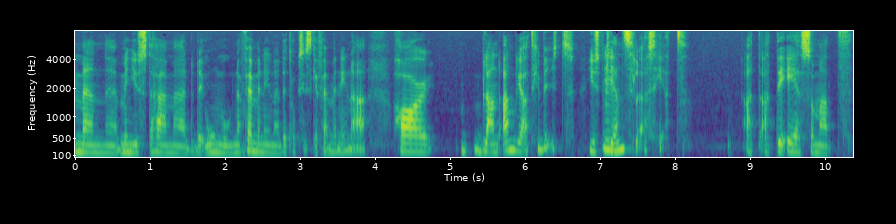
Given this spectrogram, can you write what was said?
Men, men just det här med det omogna feminina, det toxiska feminina har bland andra attribut just mm. gränslöshet. Att, att det är som att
